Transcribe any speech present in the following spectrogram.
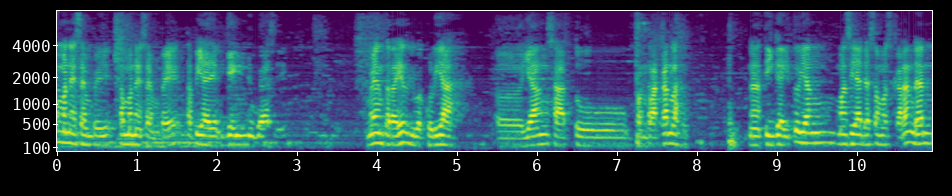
teman SMP, teman SMP, tapi ya geng juga sih. Cuma yang terakhir juga kuliah, Eh, yang satu kontrakan lah Nah tiga itu yang masih ada sama sekarang dan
